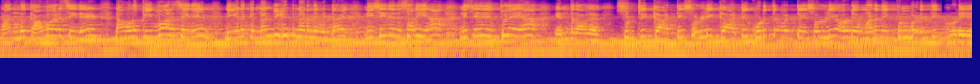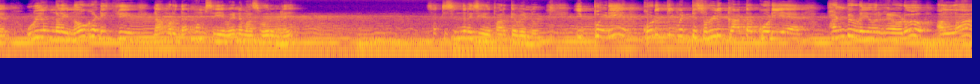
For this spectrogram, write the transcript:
நான் உனக்கு அவ்வாறு செய்தேன் நான் உனக்கு இவ்வாறு செய்தேன். நீ எனக்கு நன்றி கட்டு நடந்து விட்டாய். நீ செய்தது சரியா? நீ செய்தது பிழையா? என்பதாக சுற்றி காட்டி சொல்லி காட்டி கொடுத்தவற்றை சொல்லி அவருடைய மனதை புண்படுத்தி அவருடைய உள்ளங்களை நோகடித்து நாம் ஒரு தர்மம் செய்ய வேண்டுமா சோர்களே சற்று சிந்தனை செய்து பார்க்க வேண்டும். இப்படி கொடுத்து விட்டு சொல்லி காட்டக்கூடிய பண்புடையவர்களோடு அல்லாஹ்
